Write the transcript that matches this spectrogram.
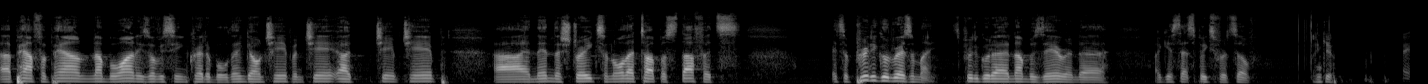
uh, pound for pound, number one is obviously incredible. Then going champ and champ, uh, champ, champ, uh, and then the streaks and all that type of stuff. It's it's a pretty good resume. It's pretty good uh, numbers there, and uh, I guess that speaks for itself. Thank you. Hey,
